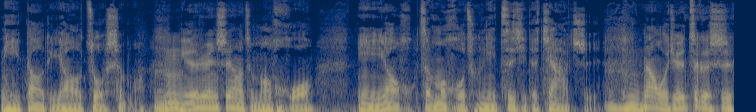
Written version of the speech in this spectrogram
你到底要做什么？嗯，你的人生要怎么活？你要怎么活出你自己的价值？嗯，那我觉得这个是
